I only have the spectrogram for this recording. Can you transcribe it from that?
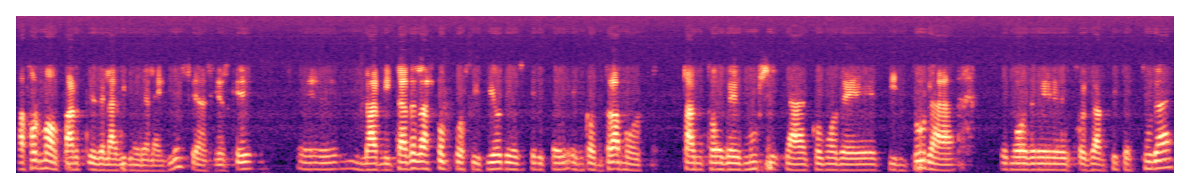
ha formado parte de la vida de la iglesia, así es que eh, la mitad de las composiciones que encontramos, tanto de música como de pintura, como de, pues, de arquitectura,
